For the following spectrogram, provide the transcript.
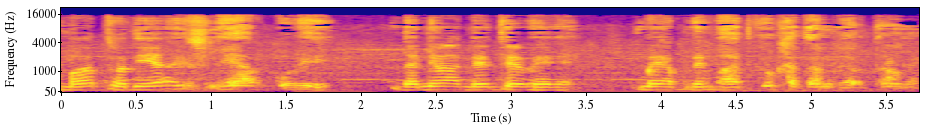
महत्व दिया, इसलिए आपको भी धन्यवाद देते हुए मैं अपने बात को खत्म करता हूँ।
